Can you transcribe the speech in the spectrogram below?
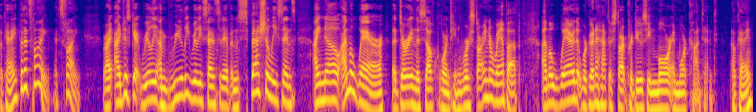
Okay. But that's fine. It's fine right? I just get really, I'm really, really sensitive, and especially since I know I'm aware that during the self quarantine, we're starting to ramp up. I'm aware that we're going to have to start producing more and more content. Okay.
